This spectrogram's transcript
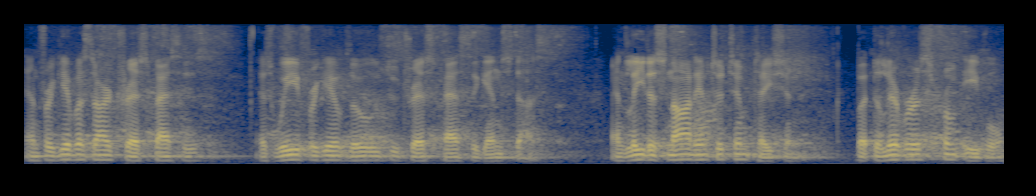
and forgive us our trespasses, as we forgive those who trespass against us. And lead us not into temptation, but deliver us from evil.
